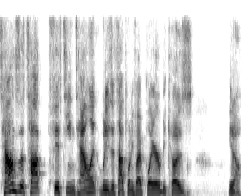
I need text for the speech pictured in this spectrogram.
Towns is a top 15 talent, but he's a top 25 player because, you know,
